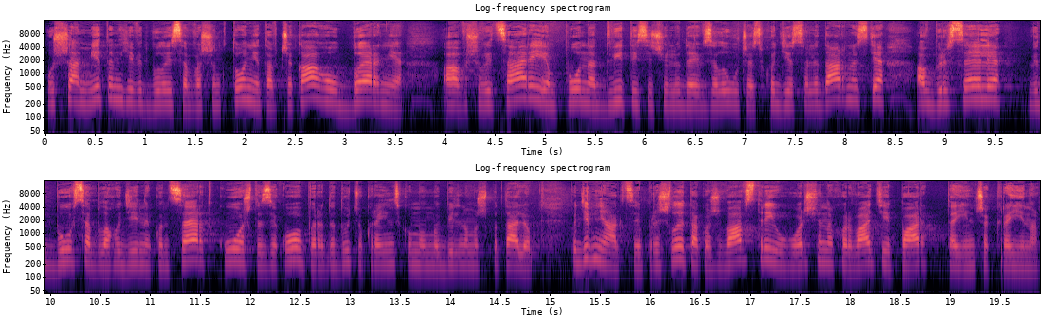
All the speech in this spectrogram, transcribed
У США мітинги відбулися в Вашингтоні та в Чикаго, у Берні. А в Швейцарії понад дві тисячі людей взяли участь в ході солідарності. А в Брюсселі відбувся благодійний концерт, кошти з якого передадуть українському мобільному шпиталю. Подібні акції прийшли також в Австрії, Угорщині, Хорватії, ПАР та інших країнах.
